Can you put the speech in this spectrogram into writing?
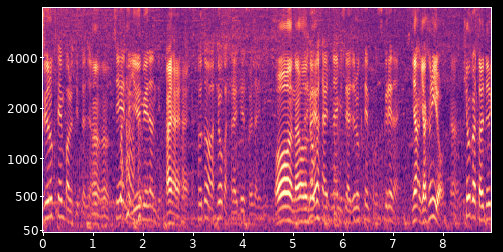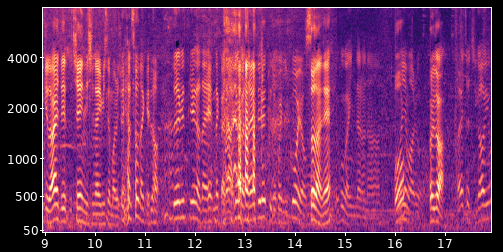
16店舗あるって言ったじゃん、うんうん。チェーンで有名なんだよ はいはいはい。それとは評価されてるそれなりに、おおなるほど評価ねされてない店は16店舗も作れない、いや逆によ。う評価されてるけどあえてチェーンにしない店もあるじゃん、いんやそうだけどそれ見つけるのは大変だから 評価されてるってとこに行こうよ。もそうだね。どこがいいんだろうな。お？ここにもあるわ。これか。あれちょっと違うよ。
